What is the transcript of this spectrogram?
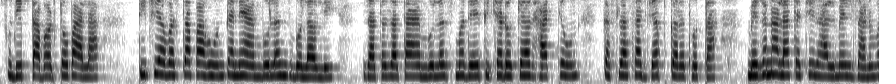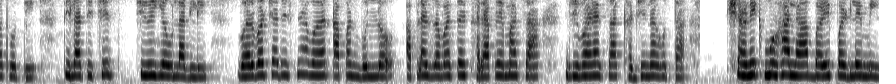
सुदीप ताबडतोब आला. तिची अवस्था पाहून त्याने ॲम्ब्युलन्स बोलावली. जाता जाता ॲम्ब्युलन्समध्ये तिच्या डोक्यावर हात ठेवून कसलासा जप करत होता. मेघनाला त्याची घालमेल जाणवत होती. तिला तिचीच चीळ येऊ लागली. वरवरच्या दिसण्यावर आपण बोललो आपल्याजवळ तर खऱ्या प्रेमाचा जिव्हाळ्याचा खजिना होता. क्षणिक मोहाला बळी पडले मी.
